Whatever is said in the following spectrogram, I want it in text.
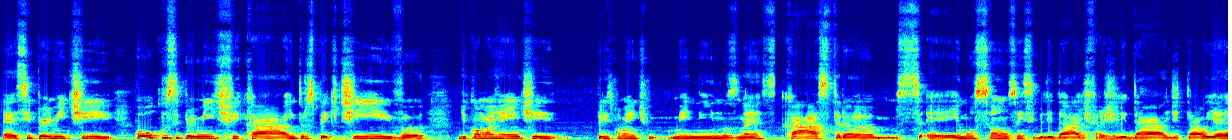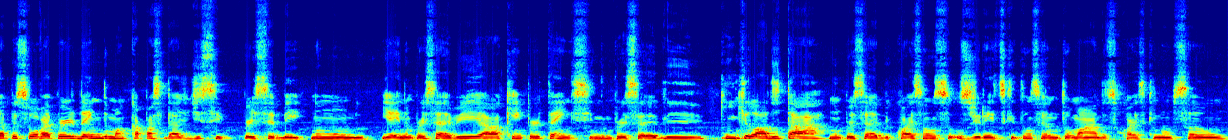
eh, se permite, pouco se permite ficar introspectiva, de como a gente principalmente meninos, né? Castra é, emoção, sensibilidade, fragilidade e tal. E aí a pessoa vai perdendo uma capacidade de se perceber no mundo. E aí não percebe a quem pertence, não percebe em que lado tá, não percebe quais são os, os direitos que estão sendo tomados, quais que não são,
